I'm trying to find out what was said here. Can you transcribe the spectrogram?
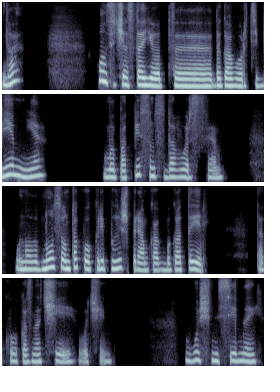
да? Он сейчас дает э, договор тебе, мне, мы подписываем с удовольствием. Он улыбнулся, он такой крепыш, прям как богатырь, такой казначей, очень мощный, сильный.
